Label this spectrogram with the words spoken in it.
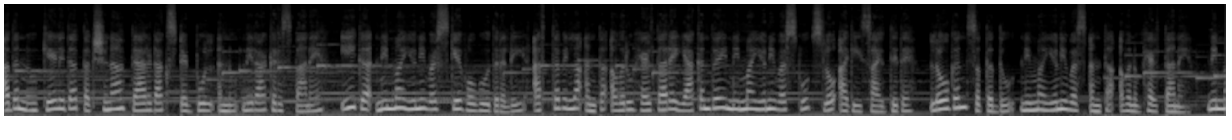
ಅದನ್ನು ಕೇಳಿದ ತಕ್ಷಣ ಪ್ಯಾರಡಾಕ್ಸ್ ಡೆಡ್ಬುಲ್ ಅನ್ನು ನಿರಾಕರಿಸುತ್ತಾನೆ ಈಗ ನಿಮ್ಮ ಯೂನಿವರ್ಸ್ಗೆ ಹೋಗುವುದರಲ್ಲಿ ಅರ್ಥವಿಲ್ಲ ಅಂತ ಅವರು ಹೇಳ್ತಾರೆ. ಯಾಕಂದ್ರೆ ನಿಮ್ಮ ಯೂನಿವರ್ಸ್ ಸ್ಲೋ ಆಗಿ ಸಾಯುತ್ತಿದೆ. ಲೋಗನ್ ಸತ್ತದ್ದು ನಿಮ್ಮ ಯೂನಿವರ್ಸ್ ಅಂತ ಅವನು ಹೇಳ್ತಾನೆ. ನಿಮ್ಮ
